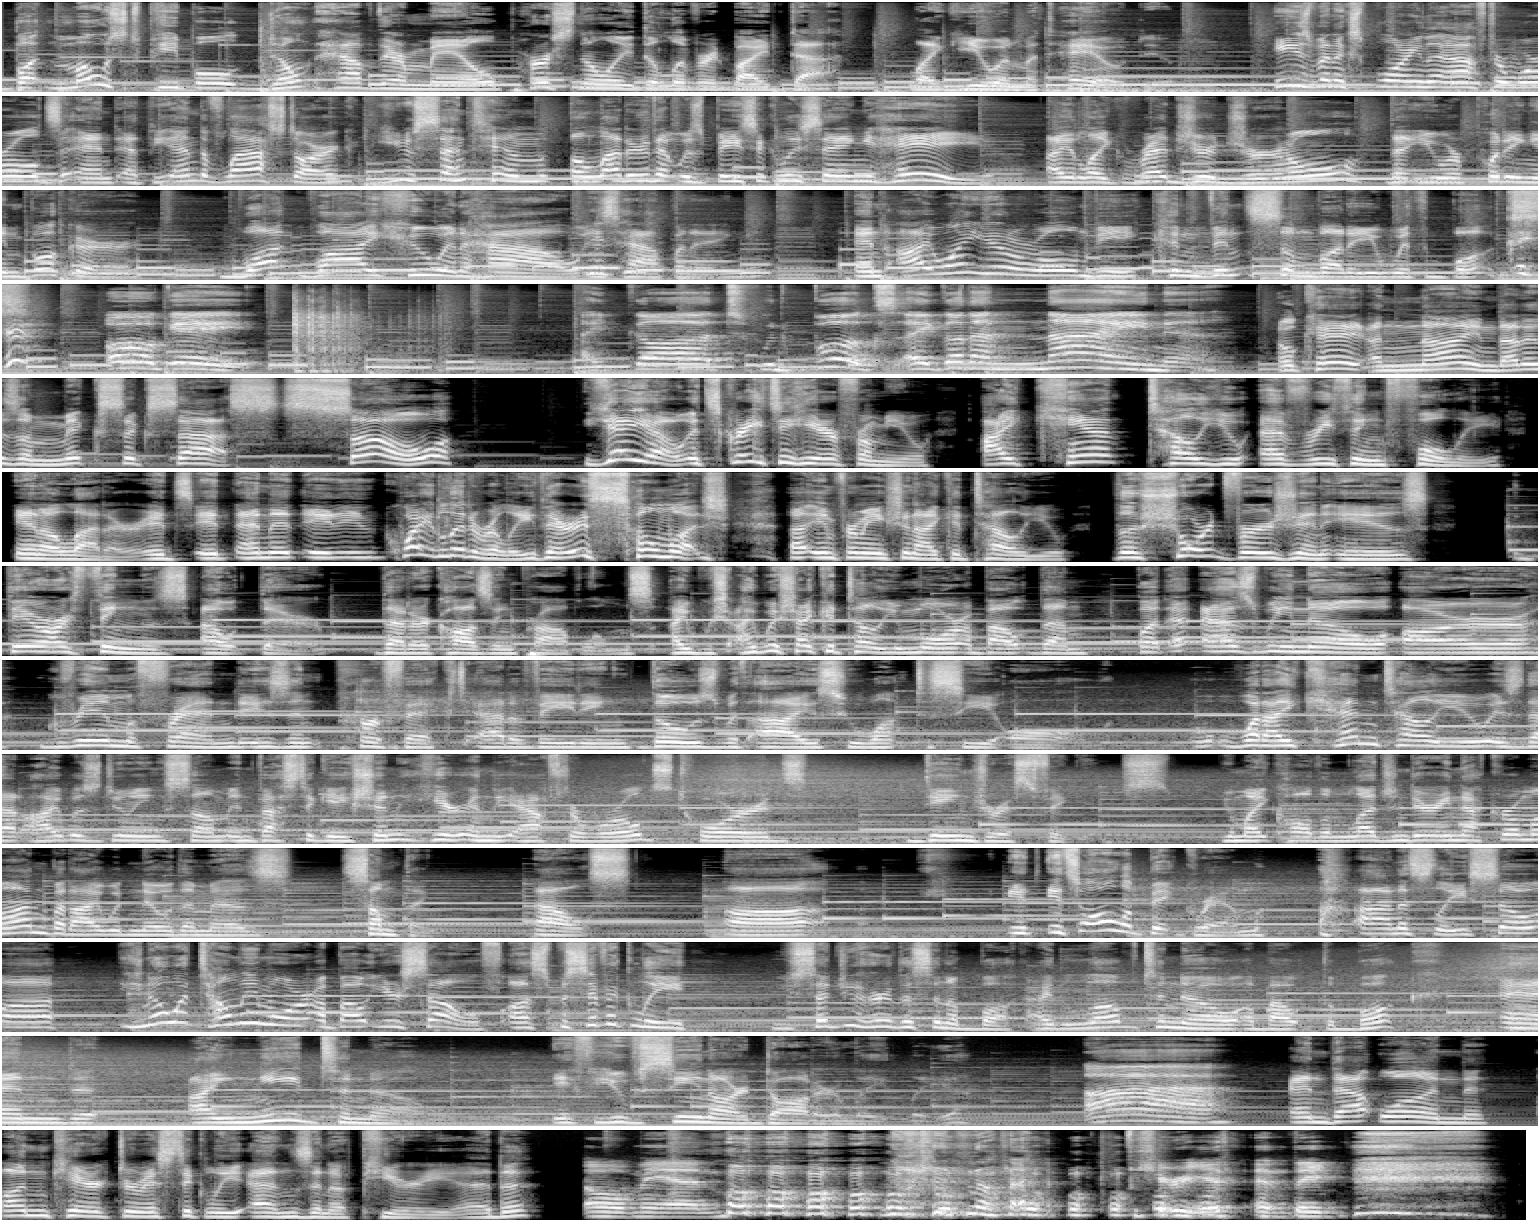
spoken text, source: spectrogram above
But most people don't have their mail personally delivered by death, like you and Mateo do. He's been exploring the afterworlds, and at the end of last arc, you sent him a letter that was basically saying, Hey, I like read your journal that you were putting in Booker. What, why, who, and how is happening? And I want you to roll me convince somebody with books. Okay. I got with books. I got a nine. Okay, a nine. That is a mixed success. So, Yayo, it's great to hear from you. I can't tell you everything fully in a letter. It's it, and it, it, it- quite literally there is so much uh, information I could tell you. The short version is there are things out there that are causing problems. I wish I wish I could tell you more about them, but as we know, our grim friend isn't perfect at evading those with eyes who want to see all. What I can tell you is that I was doing some investigation here in the afterworlds towards dangerous figures. You might call them legendary Necromon, but I would know them as something else. Uh, it, it's all a bit grim, honestly. So, uh, you know what? Tell me more about yourself. Uh, specifically, you said you heard this in a book. I'd love to know about the book, and I need to know if you've seen our daughter lately. Ah. And that one uncharacteristically ends in a period. Oh man. Not a period ending.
